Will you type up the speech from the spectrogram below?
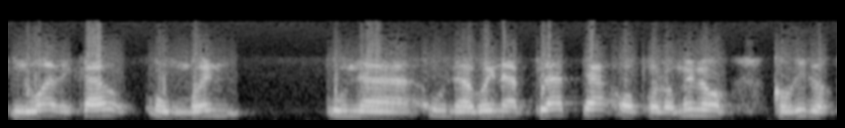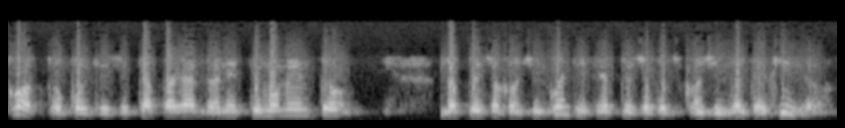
no ha dejado un buen una una buena plata o por lo menos cubrir los costos porque se está pagando en este momento dos pesos con cincuenta y tres pesos con cincuenta el kilo.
